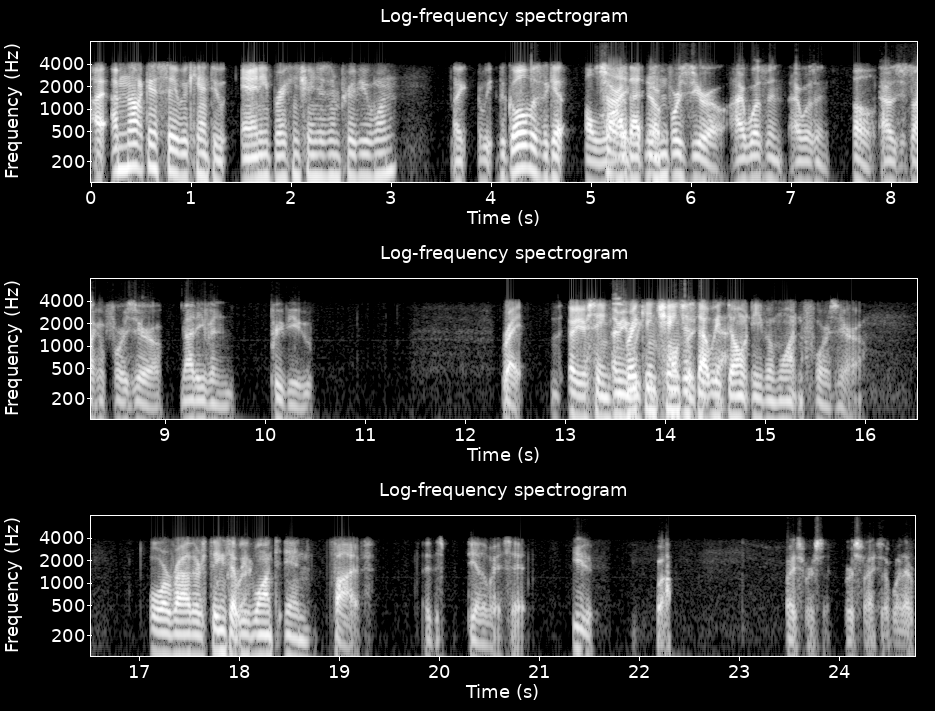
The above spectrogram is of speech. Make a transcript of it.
I, am not going to say we can't do any breaking changes in Preview 1. Like we, the goal was to get a Sorry, lot of that no, in. for zero. I wasn't. I wasn't. Oh. I was just talking for zero, not even preview. Right. Oh, you're saying I mean, breaking changes that we don't even want in 4.0, or rather things that we want in 5. Is the other way to say it. Either, vice versa, versa, versa, whatever.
